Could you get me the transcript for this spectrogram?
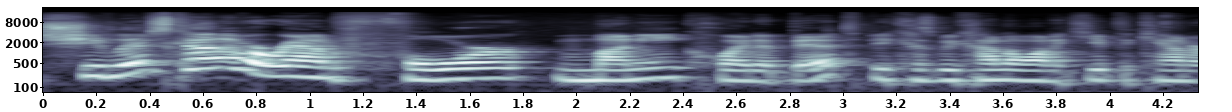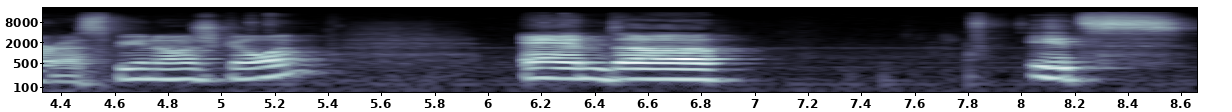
She lives kind of around four money quite a bit because we kind of want to keep the counter espionage going. And uh, it's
